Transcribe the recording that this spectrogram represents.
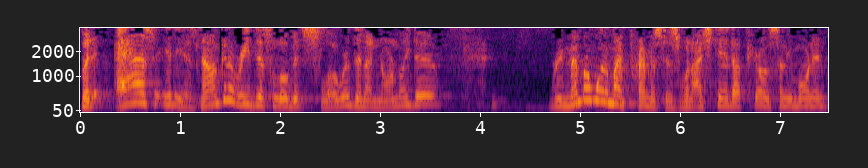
But as it is, now I'm going to read this a little bit slower than I normally do. Remember one of my premises when I stand up here on Sunday morning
